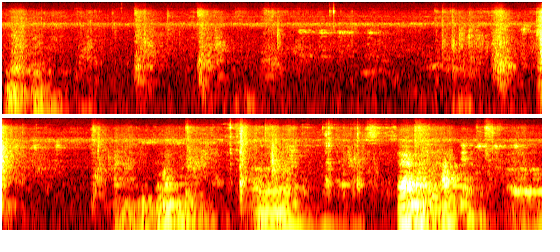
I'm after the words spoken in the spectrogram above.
Ya, baik. Nah, eh, saya melihat ya, eh,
